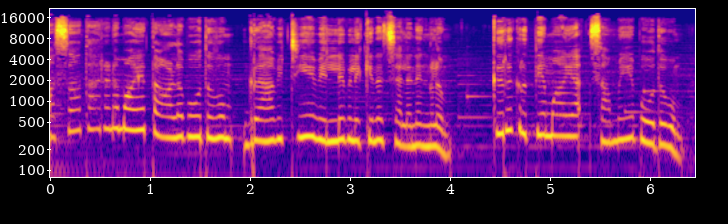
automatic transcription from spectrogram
അസാധാരണമായ താളബോധവും ഗ്രാവിറ്റിയെ വെല്ലുവിളിക്കുന്ന ചലനങ്ങളും കൃത്യമായ സമയബോധവും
